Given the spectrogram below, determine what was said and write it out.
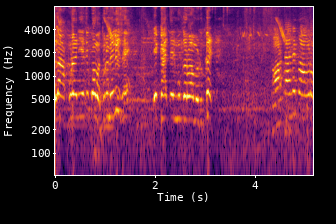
પેલા આકુડાની એ જે કોમ અધૂરું મેલ્યું છે? એ કાલ તેને હું કરવા માંડું કઈ સોરતા ને પાવડો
